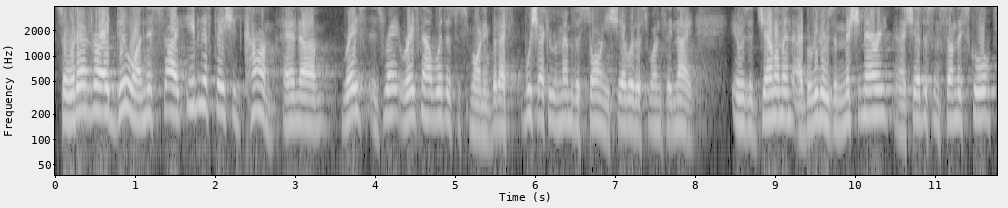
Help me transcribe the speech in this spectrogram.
So whatever I do on this side, even if they should come, and um, Ray's, is Ray, Ray's not with us this morning, but I f- wish I could remember the song he shared with us Wednesday night. It was a gentleman, I believe he was a missionary, and I shared this in Sunday school,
